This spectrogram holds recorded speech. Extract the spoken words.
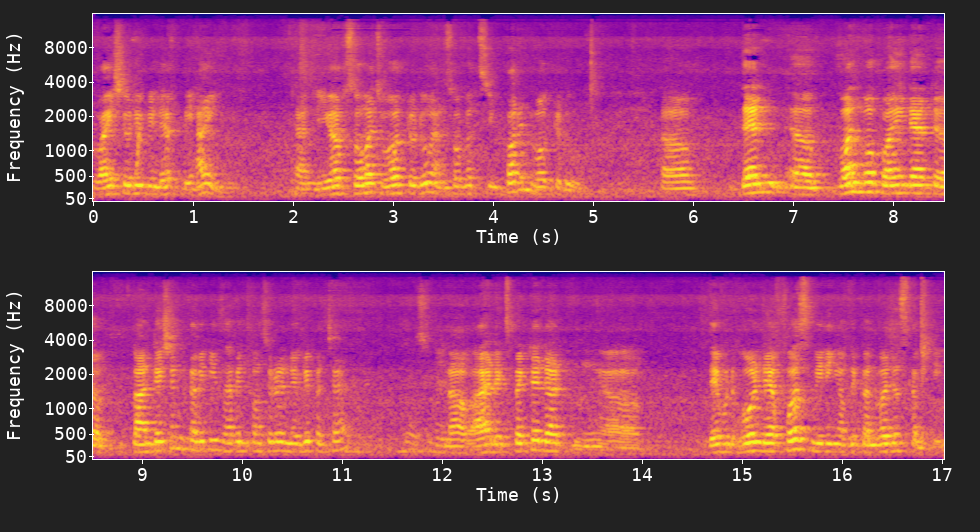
Why should you be left behind? And you have so much work to do and so much important work to do. Uh, then uh, one more point that uh, plantation committees have been considered in every panchayat. Now I had expected that mm, uh, they would hold their first meeting of the convergence committee,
